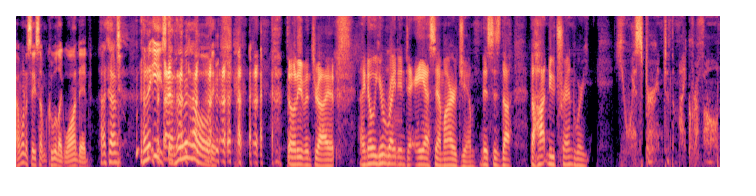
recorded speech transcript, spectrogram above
I want to say something cool like Juan did. Easter. Oh, Don't even try it. I know you're right into ASMR, Jim. This is the the hot new trend where you, you whisper into the microphone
